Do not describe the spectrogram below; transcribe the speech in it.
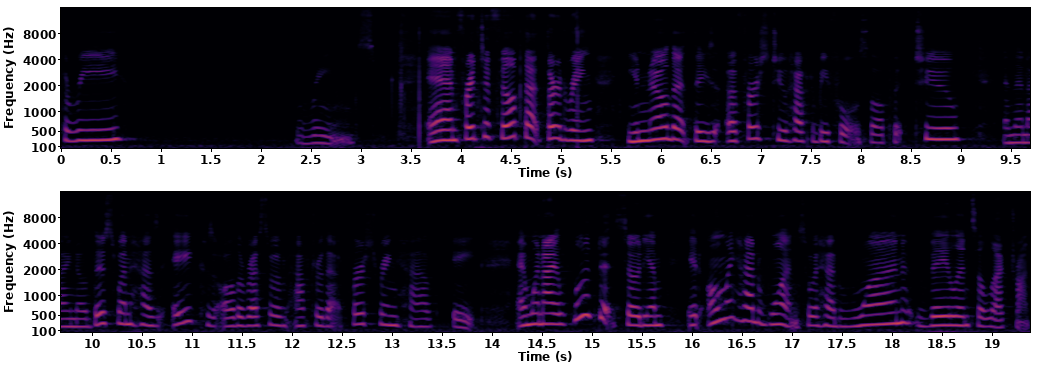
three rings. And for it to fill up that third ring, you know that these uh, first two have to be full. So I'll put two, and then I know this one has eight because all the rest of them after that first ring have eight. And when I looked at sodium, it only had one. So it had one valence electron.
